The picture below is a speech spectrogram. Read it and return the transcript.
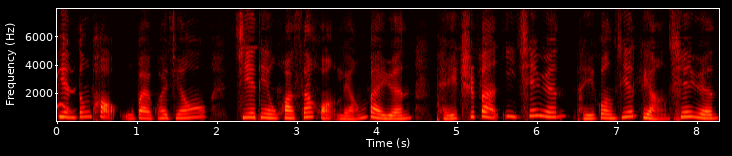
电灯泡五百块钱哦，接电话撒谎两百元，陪吃饭一千元，陪逛街两千元，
